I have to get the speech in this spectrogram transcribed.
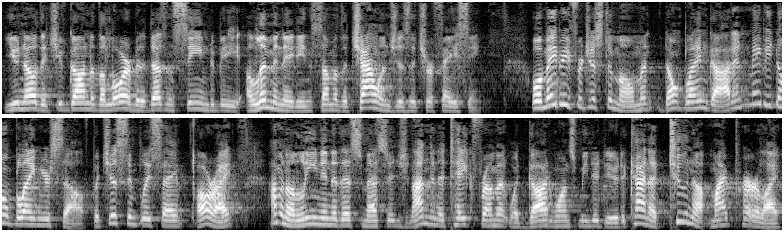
you know that you've gone to the Lord, but it doesn't seem to be eliminating some of the challenges that you're facing? Well, maybe for just a moment, don't blame God and maybe don't blame yourself, but just simply say, all right, I'm going to lean into this message and I'm going to take from it what God wants me to do to kind of tune up my prayer life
